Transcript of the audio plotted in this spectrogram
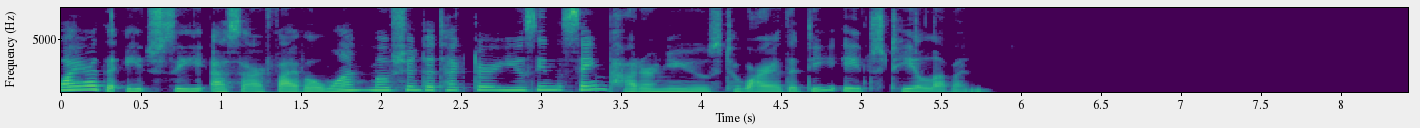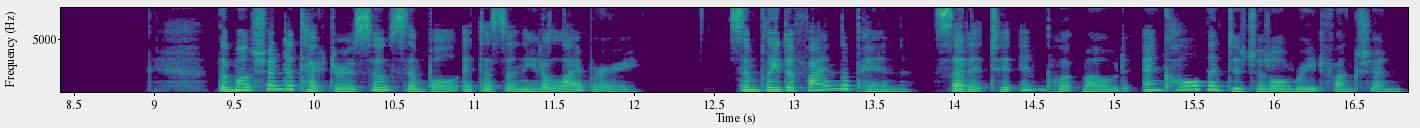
Wire the HC SR501 motion detector using the same pattern you used to wire the DHT11. The motion detector is so simple it doesn't need a library. Simply define the pin, set it to input mode, and call the digital read function.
